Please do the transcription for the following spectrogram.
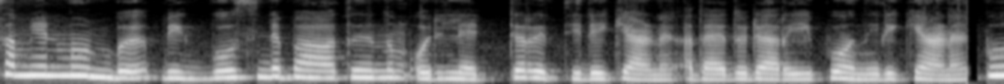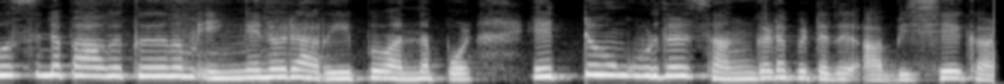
സമയം മുൻപ് ബിഗ് ബോസിന്റെ ഭാഗത്തു നിന്നും ഒരു ലെറ്റർ എത്തിയിരിക്കുകയാണ്. അതായത് ഒരു അറിയിപ്പ് വന്നിരിക്കുകയാണ്. ബിഗ് ബോസിന്റെ ഭാഗത്തു നിന്നും ഇങ്ങനെ ഒരു അറിയിപ്പ് വന്നപ്പോൾ ഏറ്റവും കൂടുതൽ സങ്കടപ്പെട്ടത് അഭിഷേകാണ്.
